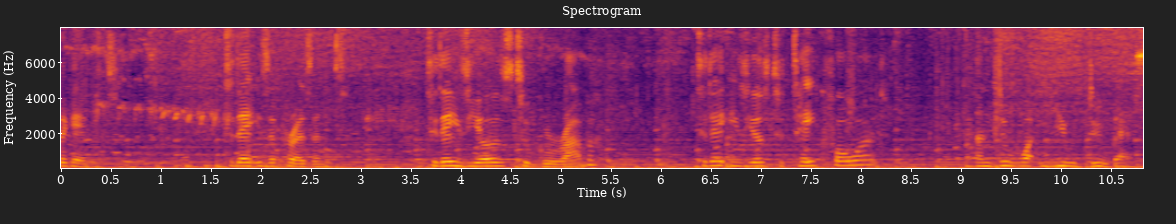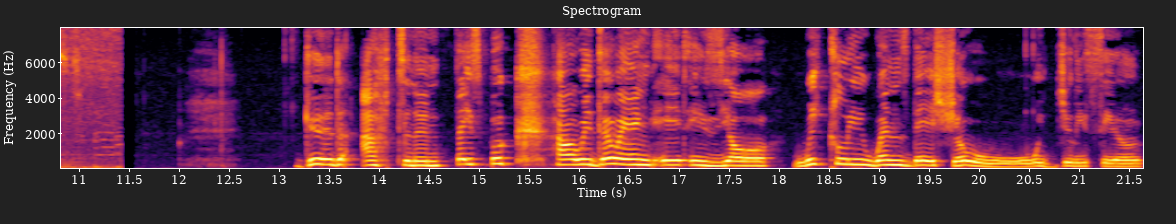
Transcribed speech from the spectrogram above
a gift. Today is a present. Today is yours to grab. Today is yours to take forward and do what you do best. Good afternoon, Facebook. How are we doing? It is your weekly Wednesday show with Julie Seal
